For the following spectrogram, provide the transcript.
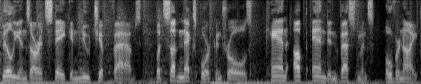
Billions are at stake in new chip fabs, but sudden export controls can upend investments overnight.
